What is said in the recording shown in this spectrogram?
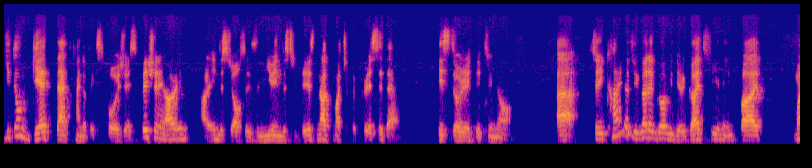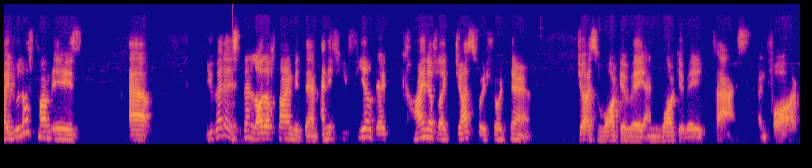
you don't get that kind of exposure especially in our our industry also is a new industry there is not much of a precedent historically to know uh, so you kind of you got to go with your gut feeling. But my rule of thumb is, uh, you got to spend a lot of time with them. And if you feel they're kind of like just for short term, just walk away and walk away fast and far.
